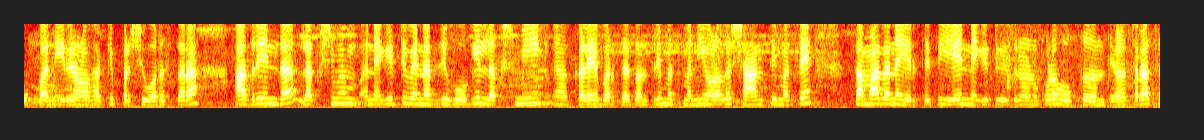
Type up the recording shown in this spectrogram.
ಉಪ್ಪು ನೀರಿನೊಳಗೆ ಹಾಕಿ ಪರ್ಶಿ ಒರೆಸ್ತಾರ. ಅದರಿಂದ ಲಕ್ಷ್ಮಿ ನೆಗೆಟಿವ್ ಎನರ್ಜಿ ಹೋಗಿ ಲಕ್ಷ್ಮಿ ಕಳೆ ಬರ್ತೈತಂತ್ರಿ ಮತ್ತು ಮನೆಯೊಳಗೆ ಶಾಂತಿ ಮತ್ತು ಸಮಾಧಾನ ಇರ್ತೈತಿ. ಏನು ನೆಗೆಟಿವ್ ಇದ್ರೂ ಕೂಡ ಹೋಗ್ತದೆ ಅಂತ ಹೇಳ್ತಾರೆ. ಸೊ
